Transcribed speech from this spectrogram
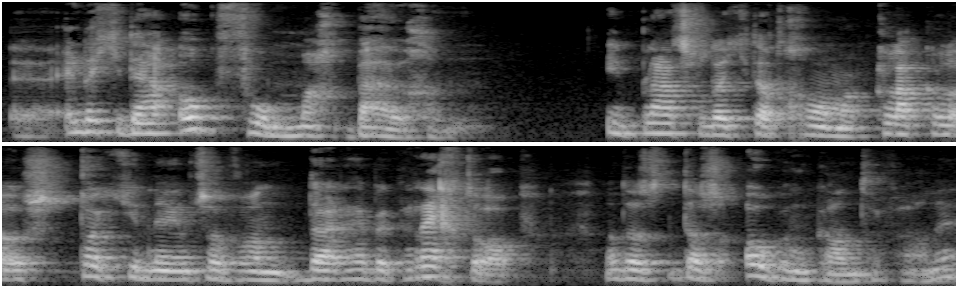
eh, en dat je daar ook voor mag buigen. In plaats van dat je dat gewoon maar klakkeloos tot je neemt, zo van daar heb ik recht op. Want dat is, dat is ook een kant ervan. Hè?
